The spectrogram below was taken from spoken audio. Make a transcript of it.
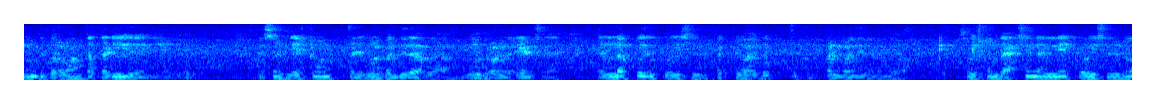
ಮುಂದೆ ಬರುವಂಥ ತಳಿ ರೀಸೆಂಟ್ಲಿ ಎಷ್ಟು ಒಂದು ತಳಿಗಳು ಬಂದಿದಾವಲ್ಲ ಒಮಿಕ್ರಾನ್ ವೇರಿಯಂಟ್ಸ್ ಎಲ್ಲಕ್ಕೂ ಇದು ಪೊಸಿಷನ್ ಎಫೆಕ್ಟಿವ್ ಆಗಿ ಕಂಡು ಬಂದಿದೆ ನಮಗೆ. ಸೊ ಇಷ್ಟೊಂದು ವ್ಯಾಕ್ಸಿನಲ್ಲಿ ಕೋವಿಶೀಲ್ಡು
